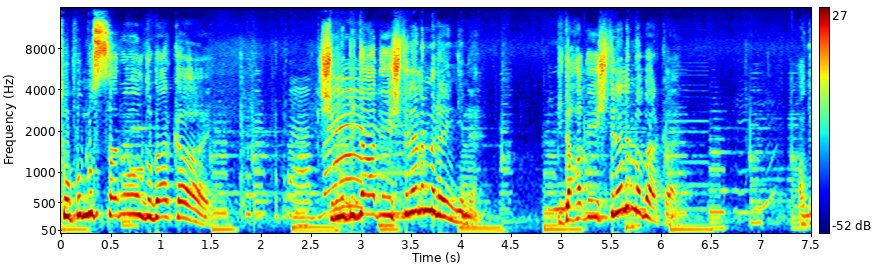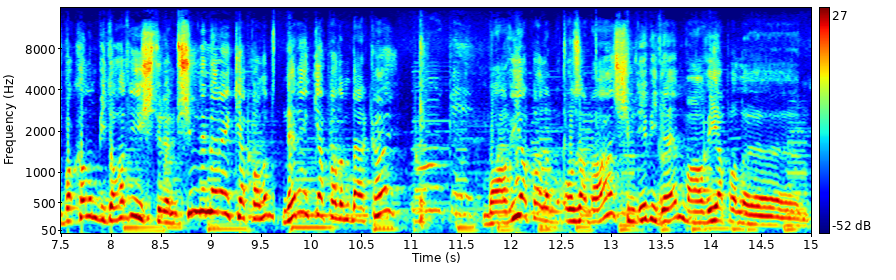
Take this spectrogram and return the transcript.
Topumuz sarı oldu Berkay. Baba. Şimdi bir daha değiştirelim mi rengini? Bir daha değiştirelim mi Berkay? Hadi bakalım bir daha değiştirelim. Şimdi ne renk yapalım? Ne renk yapalım Berkay? Mavi yapalım o zaman. Şimdi bir de mavi yapalım.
